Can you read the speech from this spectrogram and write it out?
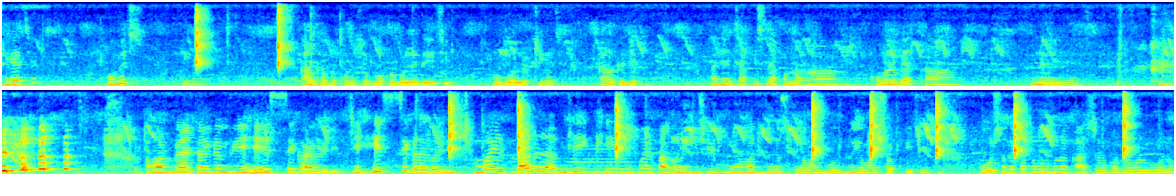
ঠিক আছে? প্রমিস ঠিক আছে। কালকে আবার কোলে চাপবো। ওকে বলে দিয়েছি। ও বলল, ঠিক আছে, কালকে আজ আর, চাপিস না এখন, না। কোমরে ব্যথা। নেমে যাই আমার ব্যাটা এখান থেকে হেসে কাড়াকাড়ি দিচ্ছে, হেসে কাড়াকাড়ি দিচ্ছে। মায়ের পাগলাম দেখে, মায়ের পাগলামে কিছু নেই। আমার দোস্ত, আমার বন্ধু, আমার সব কিছু তোর সাথে কথা বলব না, কার সাথে কথা বলব বলো?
